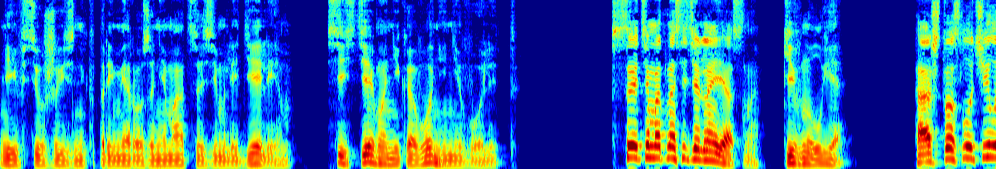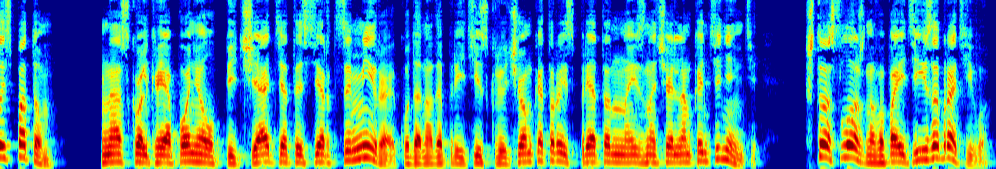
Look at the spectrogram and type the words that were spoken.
и всю жизнь, к примеру, заниматься земледелием. Система никого не неволит». «С этим относительно ясно», — кивнул я. «А что случилось потом? Насколько я понял, печать — это сердце мира, куда надо прийти с ключом, который спрятан на изначальном континенте. Что сложного пойти и забрать его?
